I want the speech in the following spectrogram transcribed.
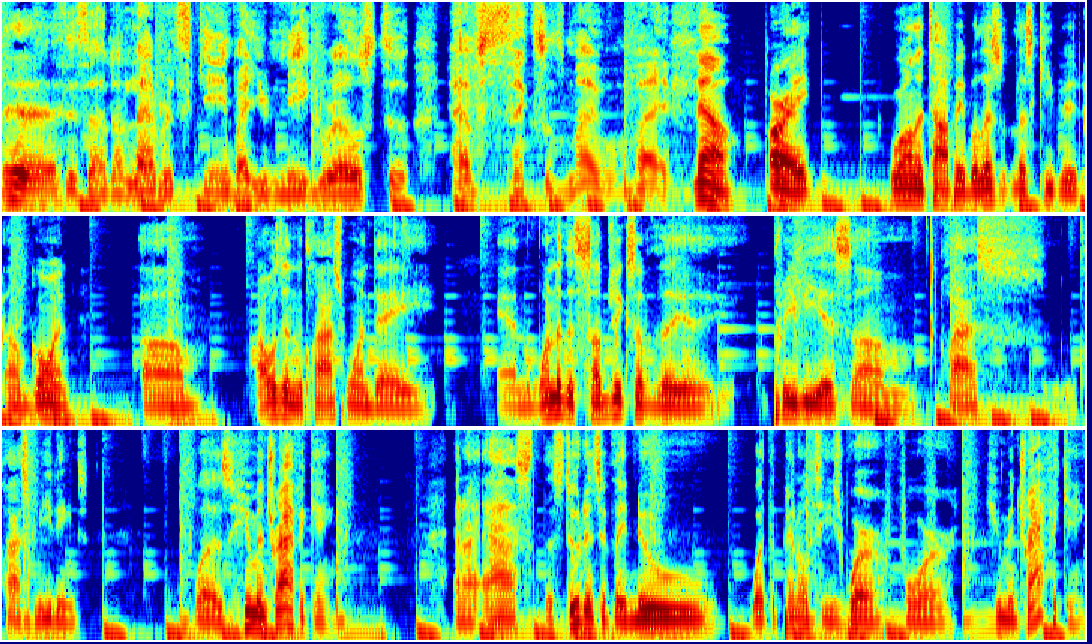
Uh, Is this an elaborate scheme by you Negroes to have sex with my wife? now, all right, we're on the topic, but let's let's keep it um, going. Um, I was in the class one day, and one of the subjects of the previous um, class class meetings was human trafficking, and I asked the students if they knew what the penalties were for human trafficking.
